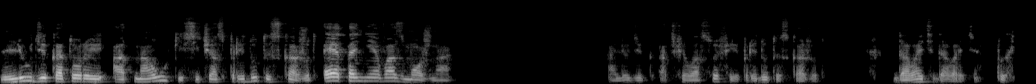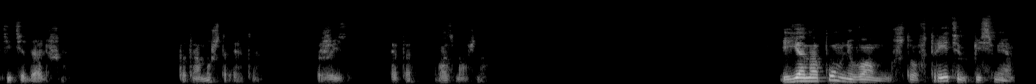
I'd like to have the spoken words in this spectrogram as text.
Люди, которые от науки сейчас придут и скажут, это невозможно. А люди от философии придут и скажут, давайте, давайте, пыхтите дальше. Потому что это жизнь, это возможно. И я напомню вам, что в третьем письме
